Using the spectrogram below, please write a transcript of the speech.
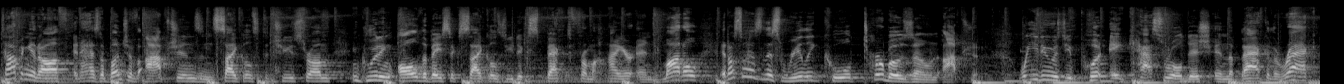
Topping it off, it has a bunch of options and cycles to choose from, including all the basic cycles you'd expect from a higher end model. It also has this really cool turbo zone option. What you do is you put a casserole dish in the back of the rack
